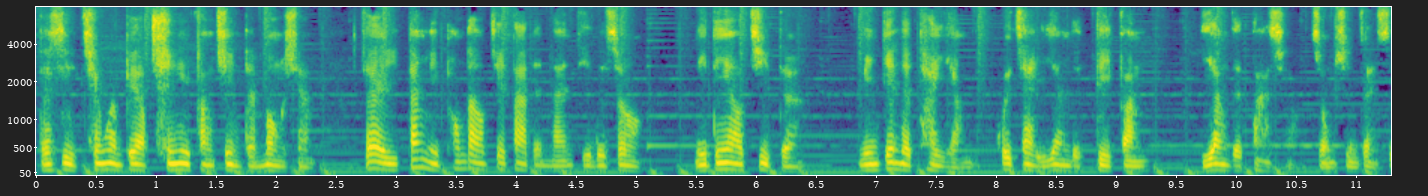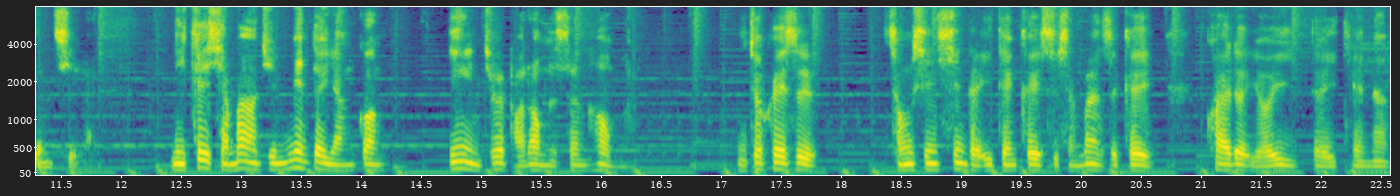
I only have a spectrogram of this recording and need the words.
但是千万不要轻易放弃你的梦想。在当你碰到最大的难题的时候，你一定要记得，明天的太阳会在一样的地方、一样的大小重新再升起来。你可以想办法去面对阳光，阴影就会跑到我们身后嘛。你就可以是重新新的一天，可以是想办法是可以快乐有意义的一天呢。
